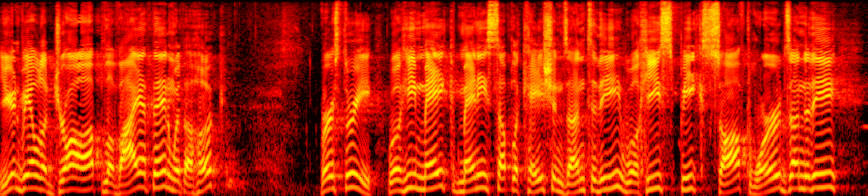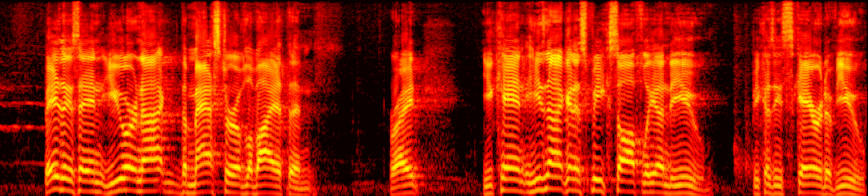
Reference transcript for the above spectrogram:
You're going to be able to draw up Leviathan with a hook? Verse 3, Will he make many supplications unto thee? Will he speak soft words unto thee? Basically saying, you are not the master of Leviathan, right? You can't, he's not going to speak softly unto you because he's scared of you.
